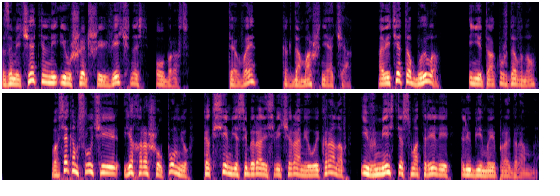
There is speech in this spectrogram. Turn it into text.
Замечательный и ушедший в вечность образ. ТВ как домашний очаг. А ведь это было и не так уж давно. Во всяком случае, я хорошо помню, как семьи собирались вечерами у экранов и вместе смотрели любимые программы.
